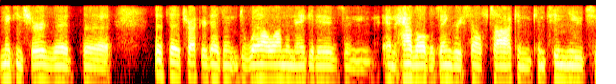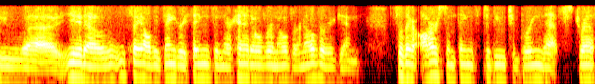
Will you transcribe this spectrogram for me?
making sure that the that the trucker doesn't dwell on the negatives and and have all this angry self talk and continue to uh you know say all these angry things in their head over and over and over again. So there are some things to do to bring that stress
